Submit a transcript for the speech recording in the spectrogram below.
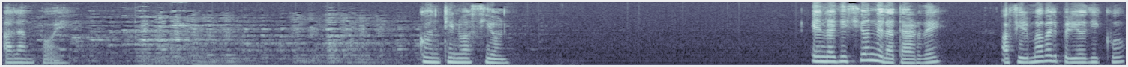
Allan Poe. Continuación. En la edición de la tarde, afirmaba el periódico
